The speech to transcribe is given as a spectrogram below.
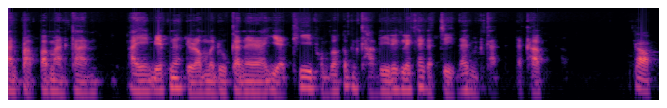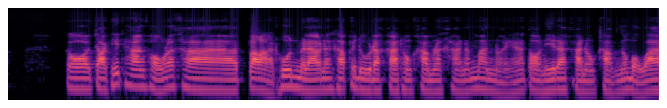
ารปรับประมาณการ IMF นะเดี๋ยวเรามาดูกันในรายละเอียดที่ผมว่าก็เป็นข่าวดีเล็กๆให้กับจีนได้เหมือนกันนะครับครับก็จากทิศทางของราคาตลาดหุ้นไปแล้วนะครับ ไปดูราคาทองคำราคาน้ำมันหน่อยฮะตอนนี้ราคาทองคำต้องบอกว่า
